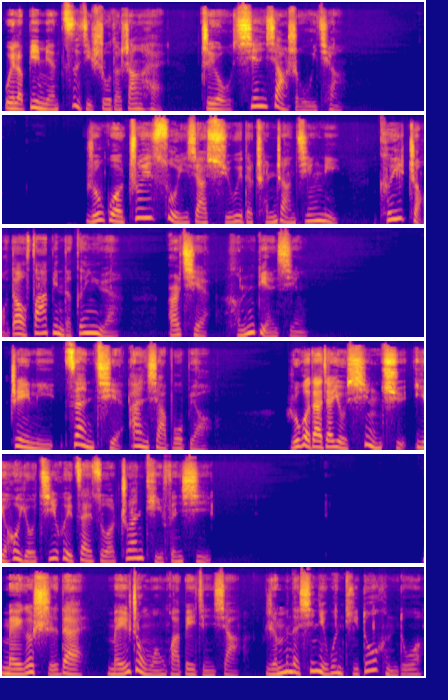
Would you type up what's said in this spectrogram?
为了避免自己受到伤害。只有先下手为强。如果追溯一下徐渭的成长经历，可以找到发病的根源，而且很典型。这里暂且按下不表。如果大家有兴趣，以后有机会再做专题分析。每个时代、每种文化背景下，人们的心理问题都很多。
